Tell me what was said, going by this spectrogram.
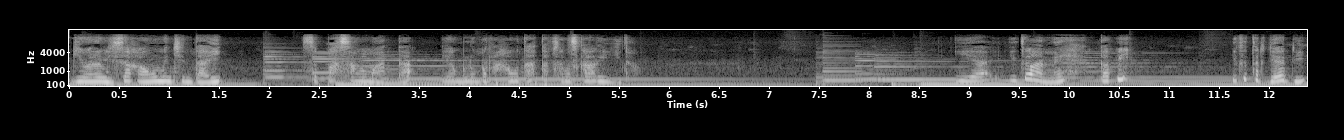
Gimana bisa kamu mencintai sepasang mata yang belum pernah kamu tatap sama sekali gitu? Ya itu aneh tapi itu terjadi.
